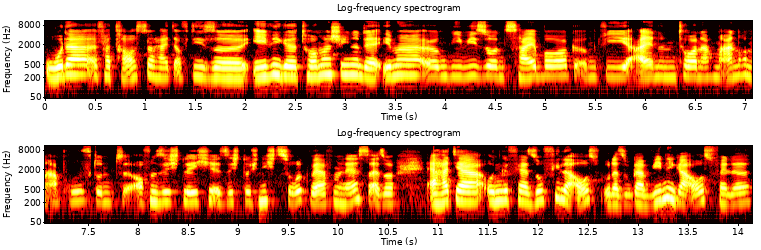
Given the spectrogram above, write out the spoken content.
Oder vertraust du halt auf diese ewige Tormaschine, der immer irgendwie wie so ein Cyborg irgendwie einen Tor nach dem anderen abruft und offensichtlich sich durch nichts zurückwerfen lässt. Also er hat ja ungefähr so viele Aus oder sogar weniger Ausfälle,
